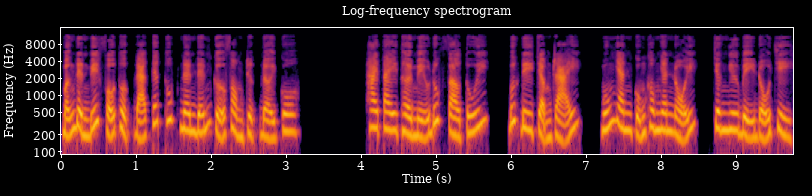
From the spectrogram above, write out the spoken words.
Mẫn Đình biết phẫu thuật đã kết thúc nên đến cửa phòng trực đợi cô. Hai tay thời miễu đút vào túi, bước đi chậm rãi, muốn nhanh cũng không nhanh nổi, chân như bị đổ chì.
